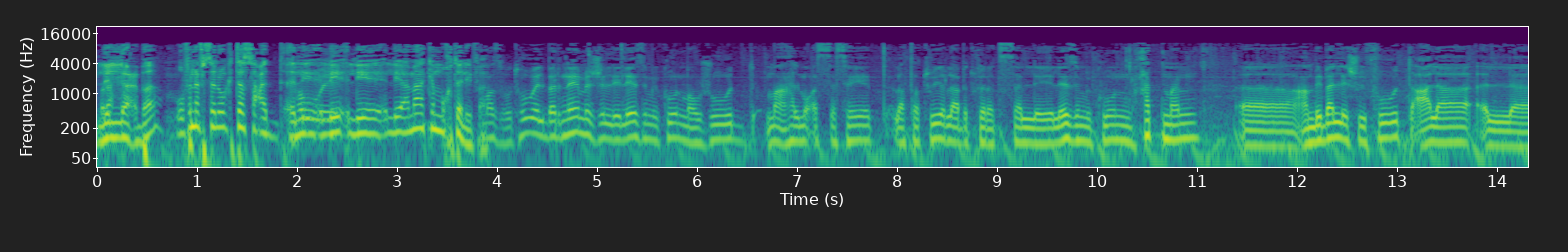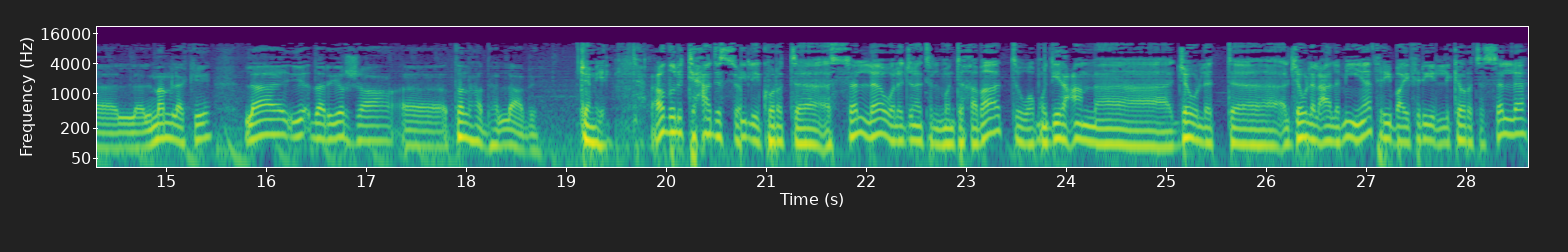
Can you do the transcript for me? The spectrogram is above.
للعبة وفي نفس الوقت تصعد لأماكن مختلفة. مزبوط هو البرنامج اللي لازم يكون موجود مع هالمؤسسات لتطوير لعبة كرة السلة لازم يكون حتما آه عم ببلش يفوت على المملكة لا يقدر يرجع آه تنهض هاللعبة. جميل. عضو الاتحاد السعودي لكرة السلة ولجنة المنتخبات ومدير عام آه، جولة آه، الجولة العالمية 3 باي 3 لكرة السلة.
